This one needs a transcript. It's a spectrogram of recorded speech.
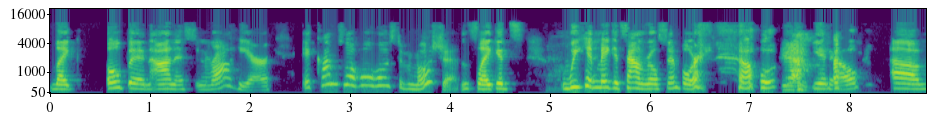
like open honest and raw here it comes with a whole host of emotions like it's we can make it sound real simple right now Yeah. you know um,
